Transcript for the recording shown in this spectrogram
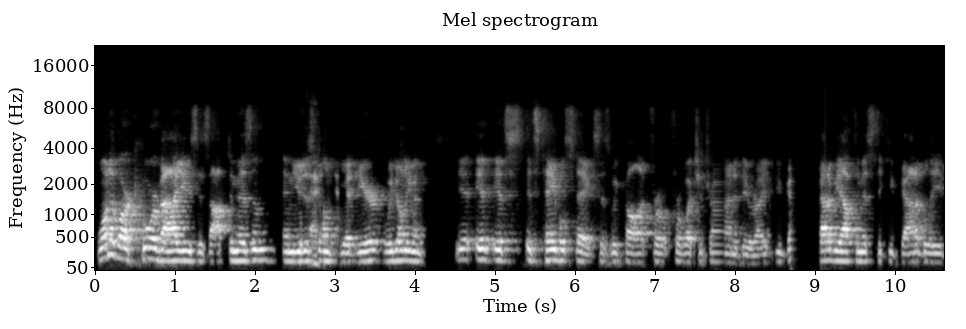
one of our core values is optimism, and you just okay. don't get here. We don't even. It, it, it's it's table stakes as we call it for for what you're trying to do. Right? You've got, got to be optimistic. You've got to believe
